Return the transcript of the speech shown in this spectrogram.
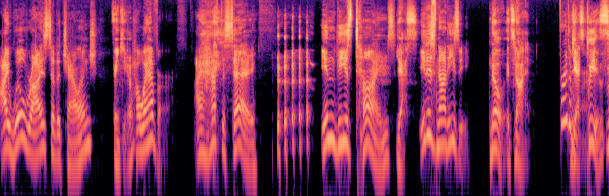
I will rise to the challenge. Thank you. However, I have to say, in these times, yes, it is not easy. No, it's not. Furthermore, yes, please.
